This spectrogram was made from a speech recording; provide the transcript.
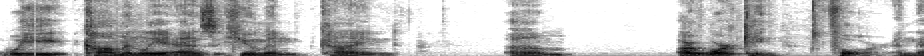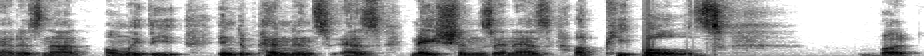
we commonly as humankind um, are working for. And that is not only the independence as nations and as a peoples, but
